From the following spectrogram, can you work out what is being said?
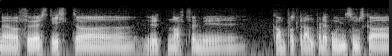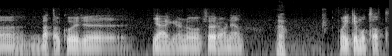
med å føre stilt og uten altfor mye kamp og sprell. For det er hun som skal vite hvor jegeren og føreren er, ja. og ikke motsatt.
